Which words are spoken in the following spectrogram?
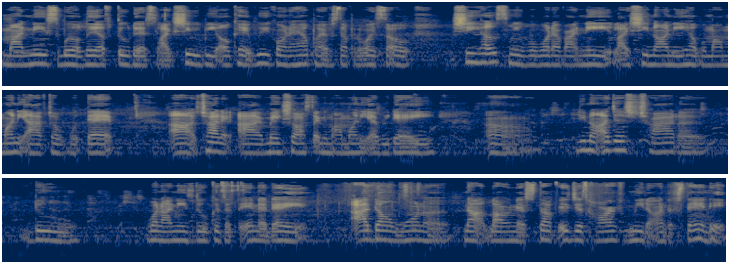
my niece will live through this. Like she would be okay. We're going to help her every step of the way. So she helps me with whatever I need. Like she know I need help with my money. I have trouble with that. I try to I make sure I study my money every day. Um, you know, I just try to do what I need to do because at the end of the day, I don't want to not learn that stuff. It's just hard for me to understand it.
